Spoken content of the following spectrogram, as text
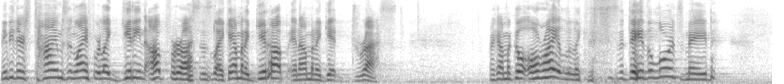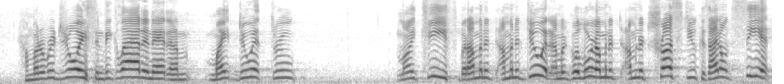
Maybe there's times in life where, like, getting up for us is like, hey, I'm going to get up and I'm going to get dressed. Like, I'm going to go, all right, like, this is the day the Lord's made. I'm going to rejoice and be glad in it. And I might do it through my teeth, but I'm going to I'm to do it. I'm going to go, Lord, I'm going to I'm to trust you because I don't see it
